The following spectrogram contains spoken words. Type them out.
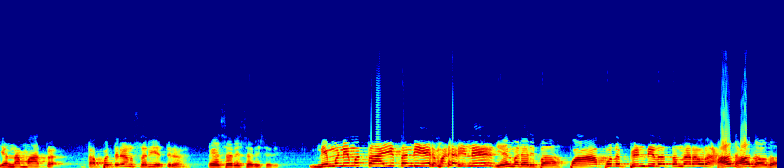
ಏನು ನಮ್ಮ ಮಾತು ತಪ್ಪತ್ತೀರ ಸರಿ ಐತ್ರ? ಏ ಸರಿ ಸರಿ ಸರಿ. ನಿಮ್ಮ ನಿಮ್ಮ ತಾಯಿ ತಂದೆ ಏನು ಮಾಡ್ಯಾರ ಇಲ್ಲಿ? ಏನು ಮಾಡ್ಯಾರಿಪ್ಪ? ಪಾಪದ ಪಿಂಡಿದ ತಂದಾರ ಅವ್ರ. ಹೌದು ಹೌದು ಹೌದು.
